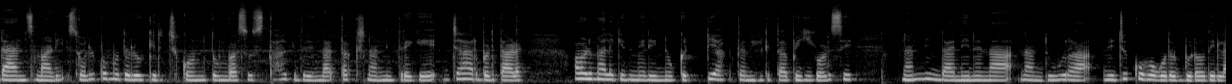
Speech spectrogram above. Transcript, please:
ಡ್ಯಾನ್ಸ್ ಮಾಡಿ ಸ್ವಲ್ಪ ಮೊದಲು ಕಿರಿಚಿಕೊಂಡು ತುಂಬ ಸುಸ್ತಾಗಿದ್ದರಿಂದ ತಕ್ಷಣ ನಿದ್ರೆಗೆ ಜಾರು ಬಿಡ್ತಾಳೆ. ಅವಳು ಮಲಗಿದ ಮೇಲೆ ಇನ್ನೂ ಗಟ್ಟಿಯಾಗ್ತಾನೆ ಹಿಡಿತ ಬಿಗಿಗೊಳಿಸಿ, ನನ್ನಿಂದ ನಿನ್ನನ್ನು ನಾನು ದೂರ ನಿಜಕ್ಕೂ ಹೋಗೋದಕ್ಕೆ ಬಿಡೋದಿಲ್ಲ.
